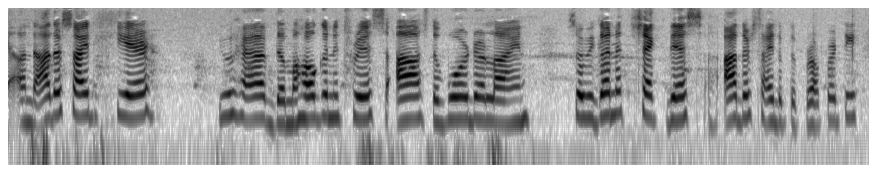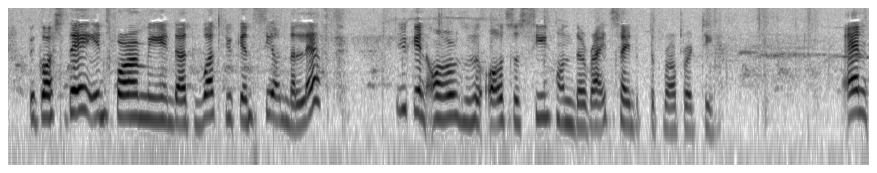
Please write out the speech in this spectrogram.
on the other side here you have the mahogany trees as the borderline. So we're gonna check this other side of the property because they inform me that what you can see on the left you can also also see on the right side of the property. And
